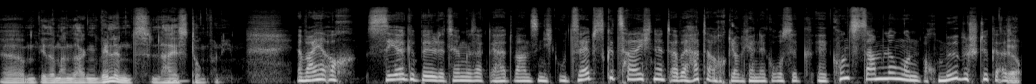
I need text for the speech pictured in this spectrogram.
äh, wie soll man sagen, Willensleistung von ihm. Er war ja auch sehr gebildet. Sie haben gesagt, er hat wahnsinnig gut selbst gezeichnet, aber er hatte auch, glaube ich, eine große äh, Kunstsammlung und auch Möbelstücke. Also ja.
